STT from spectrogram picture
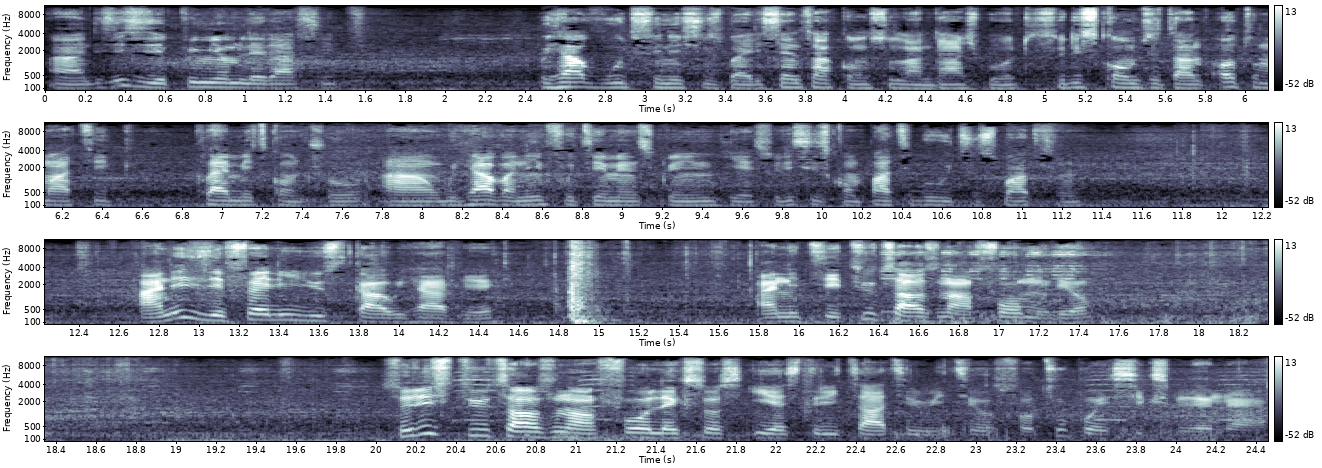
and this is a premium leather seat. We have wood finishes by the center console and dashboard. So this comes with an automatic climate control and we have an infotainment screen here. So this is compatible with your smartphone. And this is a fairly used car we have here and it's a 2004 model so this 2004 lexus es330 retails for 2.6 million naira.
